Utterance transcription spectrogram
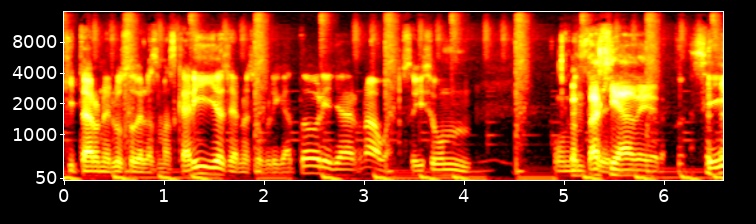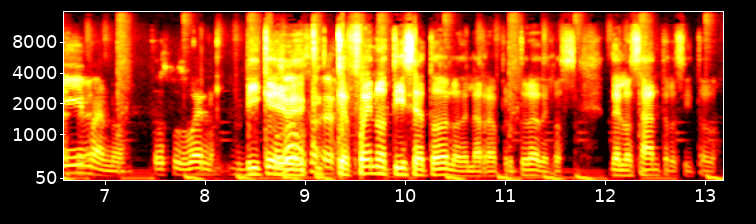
quitaron el uso de las mascarillas, ya no es obligatoria, ya, no, bueno, se hizo un... un este, Sí, mano. Entonces, pues bueno. Vi que, pues que, fue noticia todo lo de la reapertura de los, de los antros y todo.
